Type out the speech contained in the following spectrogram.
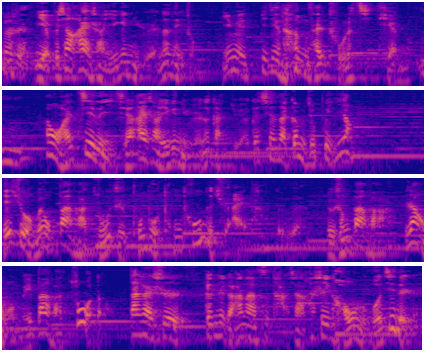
就是也不像爱上一个女人的那种，因为毕竟他们才处了几天嘛。嗯。那我还记得以前爱上一个女人的感觉，跟现在根本就不一样。也许我没有办法阻止普普通通的去爱她，对不对？有什么办法让我没办法做到？大概是跟这个阿纳斯塔夏，他是一个毫无逻辑的人。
